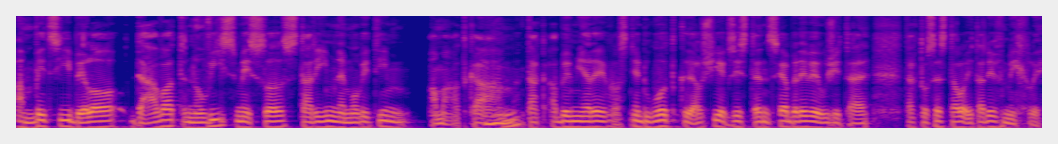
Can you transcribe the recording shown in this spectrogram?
ambicí bylo dávat nový smysl starým nemovitým památkám, mm. tak aby měli vlastně důvod k další existenci a byly využité, tak to se stalo i tady v Michli.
